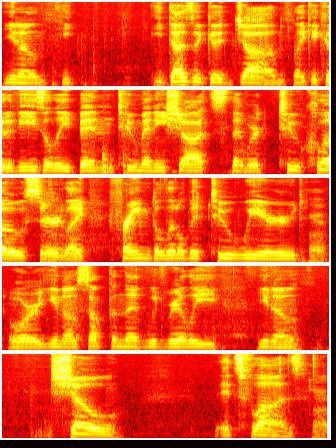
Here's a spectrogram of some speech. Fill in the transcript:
you know, he he does a good job. Like it could have easily been too many shots that were too close or like framed a little bit too weird Yeah. or you know something that would really, you know, show its flaws Yeah.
